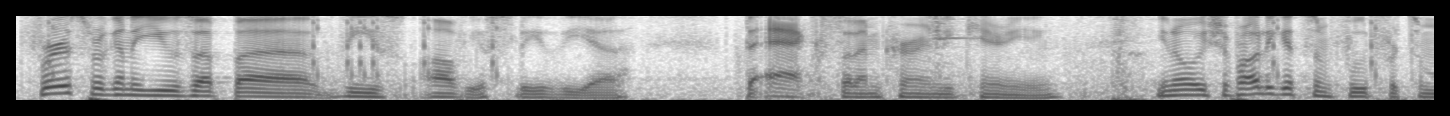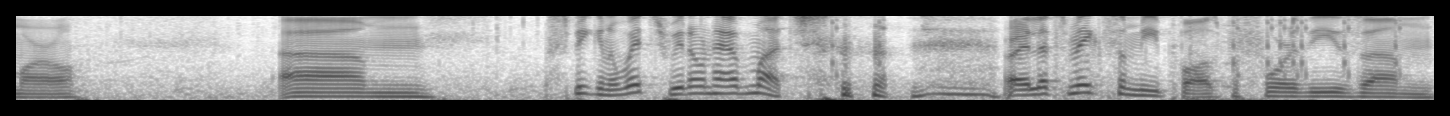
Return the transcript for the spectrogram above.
first, we're gonna use up uh, these, obviously, the uh, the axe that I'm currently carrying. You know, we should probably get some food for tomorrow. Um, speaking of which, we don't have much. Alright, let's make some meatballs before these, um,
